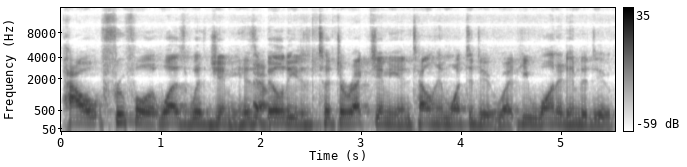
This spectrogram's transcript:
how fruitful it was with Jimmie, his Yeah. ability to, to direct Jimmie and tell him what to do, what he wanted him to do.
